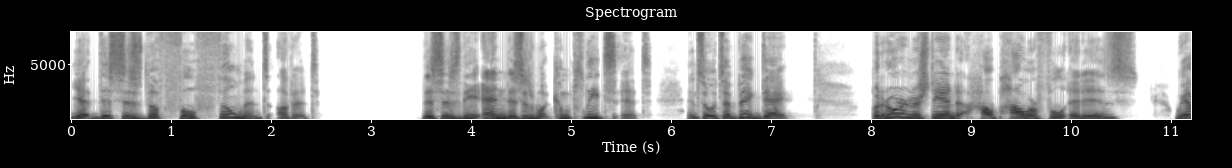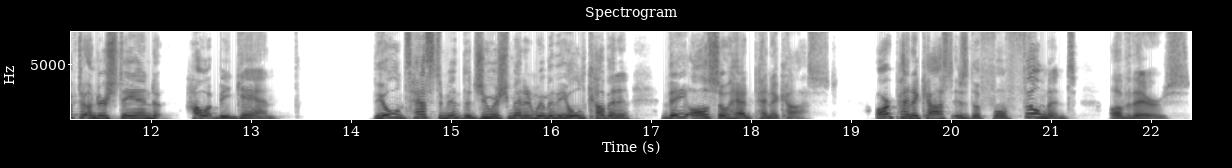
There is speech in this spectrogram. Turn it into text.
Yet this is the fulfillment of it. This is the end. This is what completes it. And so it's a big day. But in order to understand how powerful it is, we have to understand how it began. The Old Testament, the Jewish men and women the Old Covenant, they also had Pentecost. Our Pentecost is the fulfillment of theirs.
